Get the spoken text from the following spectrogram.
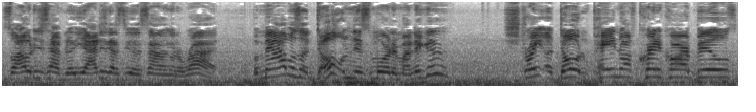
So I would just have to. Yeah, I just got to see how it sounds on the ride. But man, I was adulting this morning, my nigga. Straight adulting, paying off credit card bills.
